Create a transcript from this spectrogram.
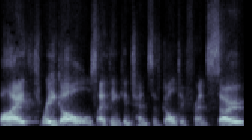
by three goals, I think, in terms of goal difference. So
